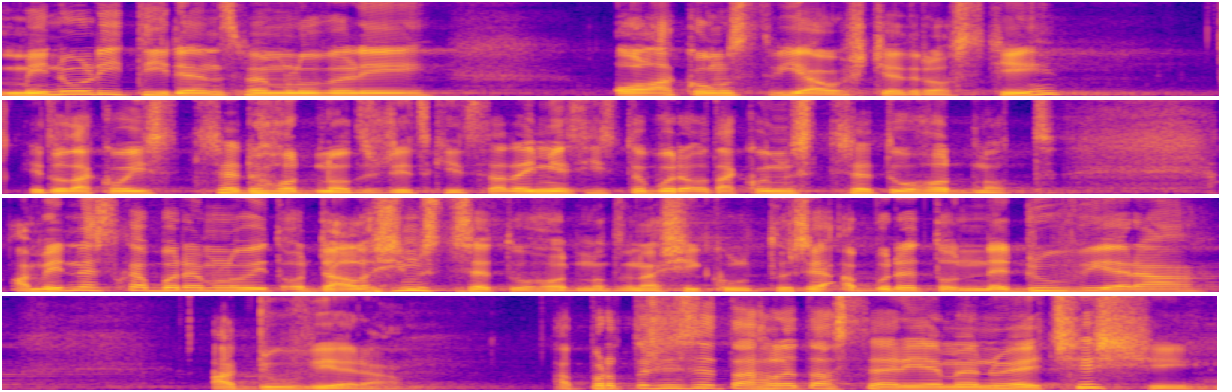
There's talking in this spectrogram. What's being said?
Minulý týden jsme mluvili o lakomství a o štědrosti. Je to takový střed hodnot vždycky. Celý měsíc to bude o takovém střetu hodnot. A my dneska budeme mluvit o dalším střetu hodnot v naší kultuře a bude to nedůvěra a důvěra. A protože se tahle ta série jmenuje Češi,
